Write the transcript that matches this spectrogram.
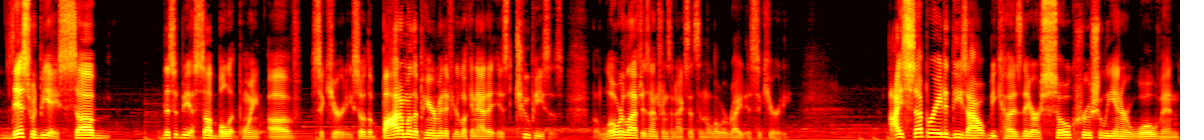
this would be a sub this would be a sub bullet point of security. So the bottom of the pyramid if you're looking at it is two pieces. The lower left is entrance and exits and the lower right is security. I separated these out because they are so crucially interwoven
